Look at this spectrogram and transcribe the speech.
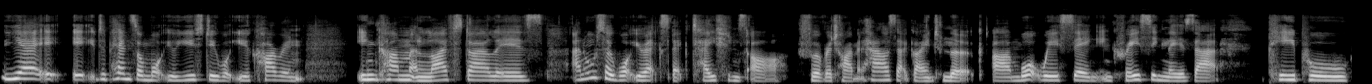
Yeah, it, it depends on what you're used to, what your current income and lifestyle is, and also what your expectations are for retirement. How's that going to look? Um, what we're seeing increasingly is that people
